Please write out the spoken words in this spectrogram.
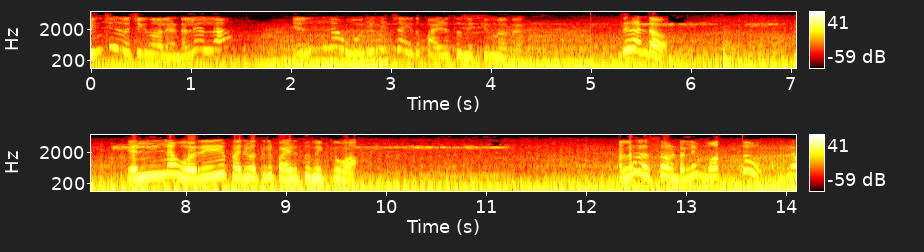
ഇത് ചെയ്ത് വെച്ചിരിക്കുന്ന പോലെ ഉണ്ടല്ലേ എല്ലാം? എല്ലാം ഒരുമിച്ചാണ് ഇത് പഴുത്ത് നിൽക്കുന്നത്. ഇത് കണ്ടോ? എല്ലാം ഒരേ പരുവത്തിൽ പഴുത്ത് നിൽക്കുക നല്ല രസമുണ്ടല്ലേ? മൊത്തം ഇവിടെ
